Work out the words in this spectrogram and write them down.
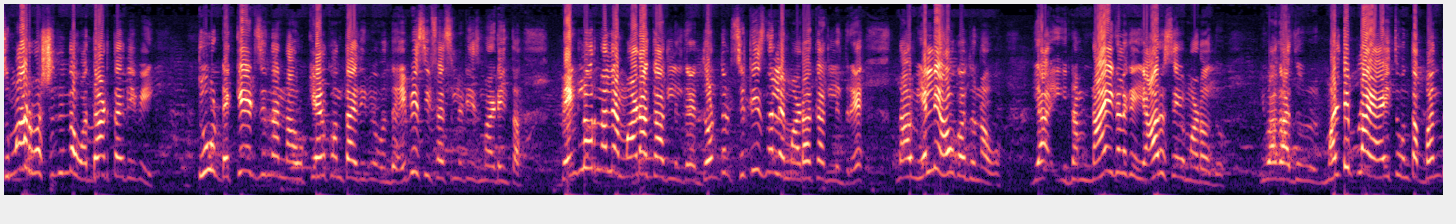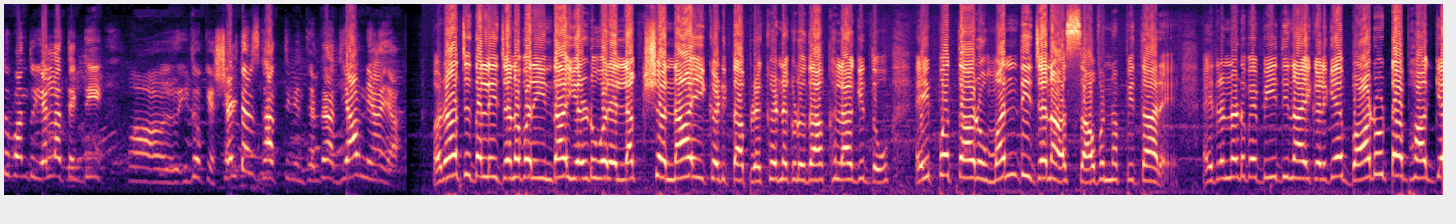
ಸುಮಾರು ವರ್ಷದಿಂದ ಒದ್ದಾಡ್ತಾ ಇದ್ದೀವಿ ಟೂ ಡೆಕೇಡ್ಸ್ ಇಂದ ನಾವು ಕೇಳ್ಕೊತಾ ಇದೀವಿ, ಒಂದು ಎ ಬಿ ಸಿ ಫೆಸಿಲಿಟೀಸ್ ಮಾಡಿ ಅಂತ. ಬೆಂಗಳೂರಿನಲ್ಲೇ ಮಾಡೋಕ್ಕಾಗ್ಲಿದ್ರೆ ದೊಡ್ಡ ದೊಡ್ಡ ಸಿಟೀಸ್ನಲ್ಲೇ ಮಾಡೋಕ್ಕಾಗ್ಲಿದ್ರೆ ನಾವು ಎಲ್ಲಿ ಹೋಗೋದು ನಾವು? ಯಾ ನಮ್ಮ ನಾಯಿಗಳಿಗೆ ಯಾರು ಸೇವ್ ಮಾಡೋದು? ಇವಾಗ ಅದು ಮಲ್ಟಿಪ್ಲೈ ಆಯಿತು ಅಂತ ಬಂದು ಬಂದು ಎಲ್ಲ ತೆಗ್ದು ಇದಕ್ಕೆ ಶೆಲ್ಟರ್ಸ್ಗೆ ಹಾಕ್ತೀವಿ ಅಂತ ಹೇಳಿದ್ರೆ ಅದು ಯಾವ ನ್ಯಾಯ? ರಾಜ್ಯದಲ್ಲಿ ಜನವರಿಯಿಂದ ಎರಡೂವರೆ ಲಕ್ಷ ನಾಯಿ ಕಡಿತ ಪ್ರಕರಣಗಳು ದಾಖಲಾಗಿದ್ದು, ಇಪ್ಪತ್ತಾರು ಮಂದಿ ಜನ ಸಾವನ್ನಪ್ಪಿದ್ದಾರೆ. ಇದರ ನಡುವೆ ಬೀದಿ ನಾಯಿಗಳಿಗೆ ಬಾಡೂಟ ಭಾಗ್ಯ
